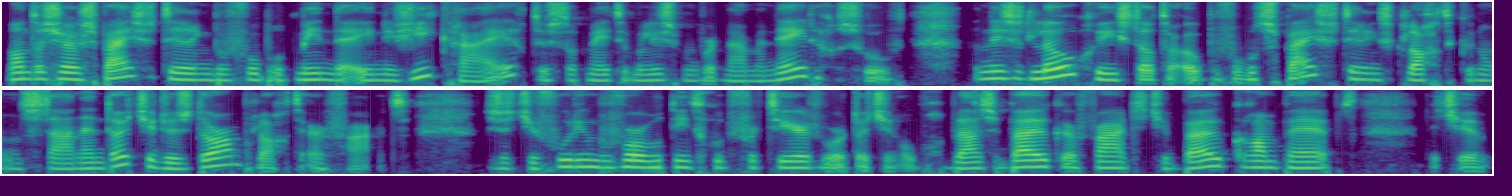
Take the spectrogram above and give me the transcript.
Want als jouw spijsvertering bijvoorbeeld minder energie krijgt, dus dat metabolisme wordt naar beneden geschroefd, dan is het logisch dat er ook bijvoorbeeld spijsverteringsklachten kunnen ontstaan en dat je dus darmklachten ervaart. Dus dat je voeding bijvoorbeeld niet goed verteerd wordt, dat je een opgeblazen buik ervaart, dat je buikkrampen hebt, dat je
